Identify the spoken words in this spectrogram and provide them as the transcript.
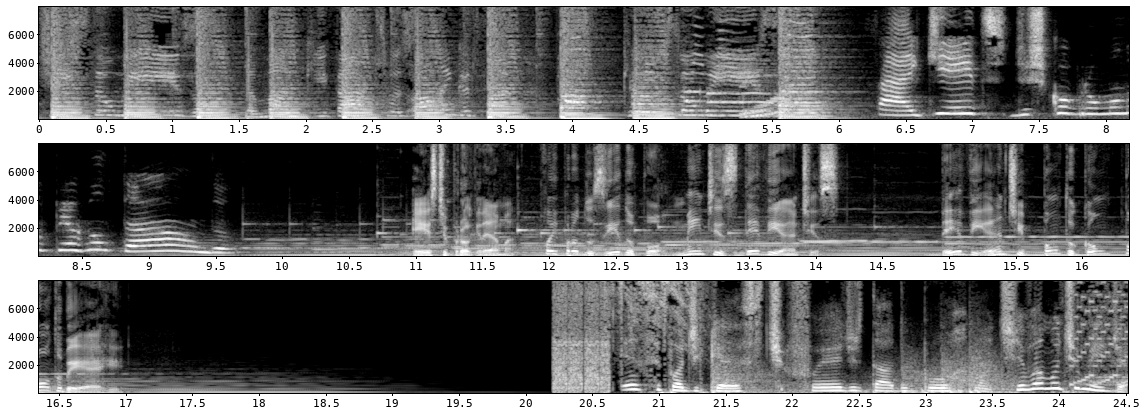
chased the weasel. The monkey thought was all in good fun. Descubra o mundo perguntando. Este programa foi produzido por Mentes Deviantes. deviante.com.br. Esse podcast foi editado por Nativa Multimídia.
